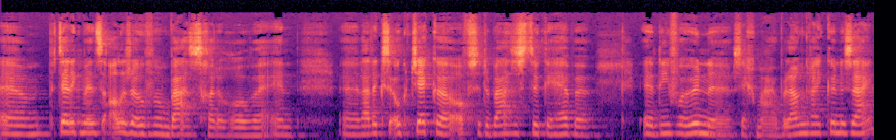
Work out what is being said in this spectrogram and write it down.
um, vertel ik mensen alles over een basisgarderobe. En uh, laat ik ze ook checken of ze de basisstukken hebben uh, die voor hun, zeg maar, belangrijk kunnen zijn.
